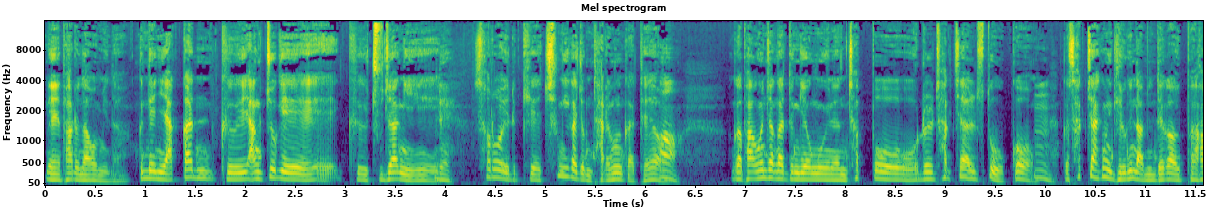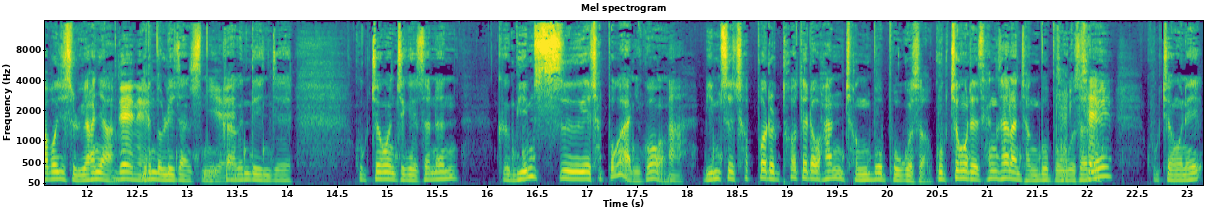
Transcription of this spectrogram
네, 바로 나옵니다. 근데 약간 그 양쪽의 그 주장이 네. 서로 이렇게 층위가 좀 다른 것 같아요. 어. 그러니까 박 원장 같은 경우에는 첩보를 삭제할 수도 없고 음. 그 삭제하면 기록이 남는 데가 바보짓을 왜 하냐 네네. 이런 논리지 않습니까? 예. 근데 이제 국정원 측에서는 그 밈스의 첩보가 아니고 아. 밈스 첩보를 토대로 한 정보 보고서 국정원에서 생산한 정보 보고서를 국정원의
